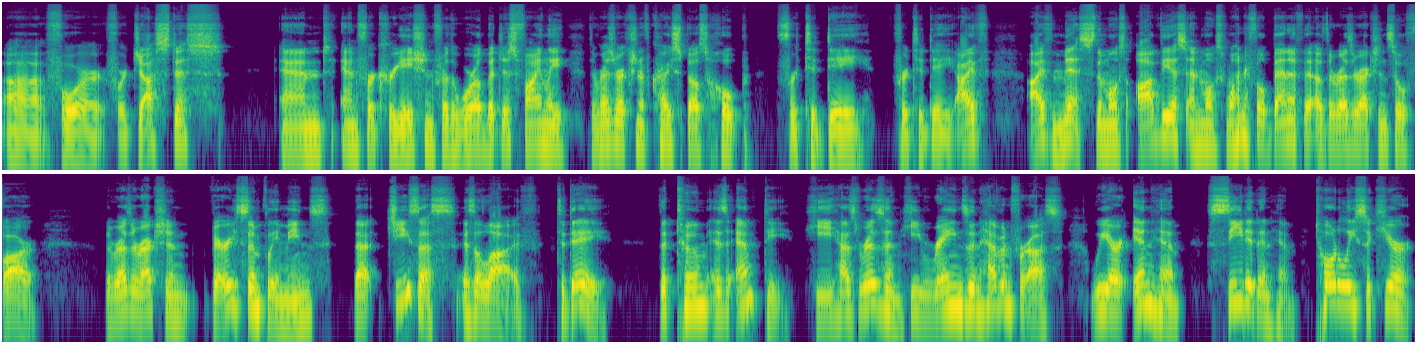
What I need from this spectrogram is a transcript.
uh, for for justice, and and for creation for the world. But just finally, the resurrection of Christ spells hope for today. For today, I've I've missed the most obvious and most wonderful benefit of the resurrection so far. The resurrection very simply means that Jesus is alive Today, the tomb is empty. He has risen. He reigns in heaven for us. We are in him, seated in him, totally secure.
